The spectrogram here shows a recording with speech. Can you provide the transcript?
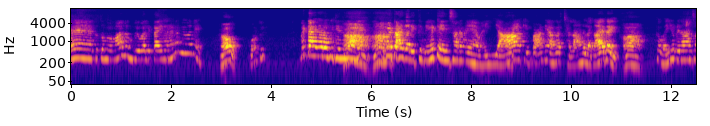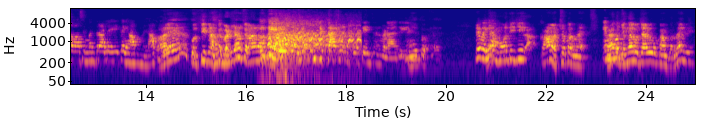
हैं, तो तुम्हें मालूम वे वाले टाइगर है ना वे वाले? हाँ कौन से? टाइगर अभी ज़िंदा हाँ। है हाँ। वे टाइगर इतने टेंशन में है भैया कि बाने अगर छलांग लगाए दई हाँ। तो भैया विधानसभा से मंत्रालय एक यहाँ पे में ना पड़े। अरे कुर्सी पे आके बैठ जाओ छलांग लगा टाइगर की टेंशन बढ़ा दी है। ये तो है। भैया। भैया मोदी जी काम अच्छा कर रहे हैं। तो जंगल बचावे वो काम कर रहे हैं भी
